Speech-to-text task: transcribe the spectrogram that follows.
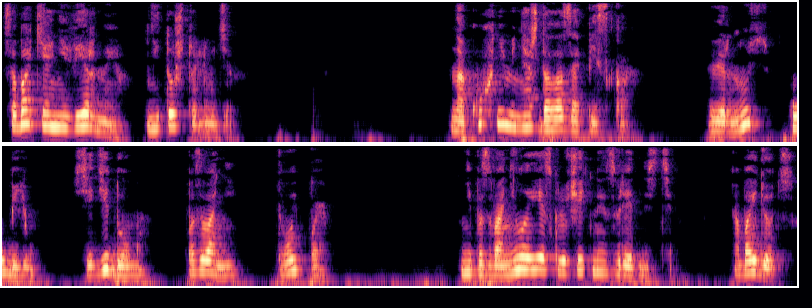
Собаки они верные, не то что люди. На кухне меня ждала записка. «Вернусь, убью. Сиди дома. Позвони. Твой П». Не позвонила я исключительно из вредности. Обойдется.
